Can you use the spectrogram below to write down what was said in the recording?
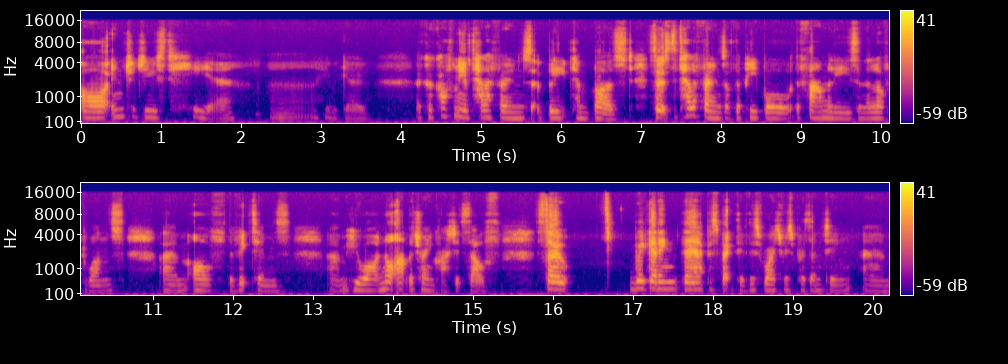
are introduced here a cacophony of telephones bleeped and buzzed. So it's the telephones of the people, the families, and the loved ones um, of the victims um, who are not at the train crash itself. So we're getting their perspective. This writer is presenting um,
